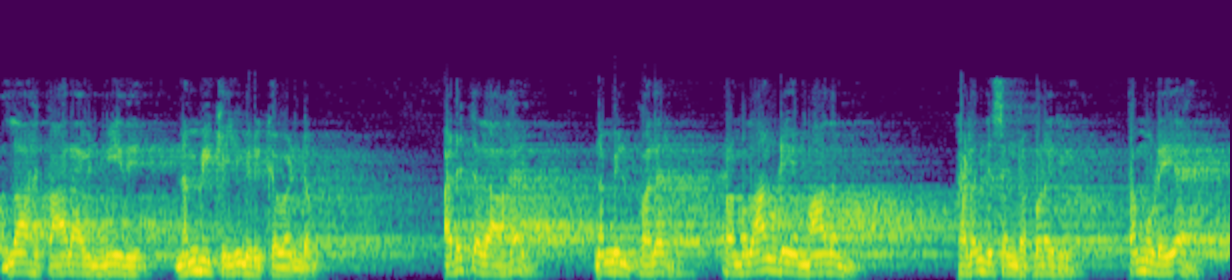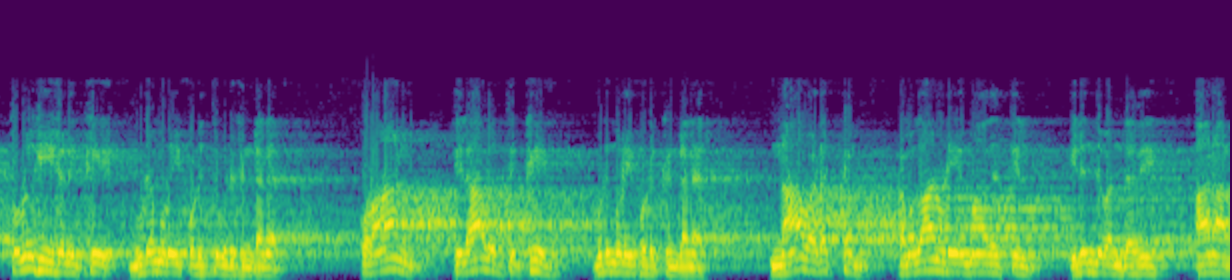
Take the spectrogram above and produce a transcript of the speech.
அல்லாஹ தாலாவின் மீது நம்பிக்கையும் இருக்க வேண்டும். அடுத்ததாக நம்மில் பலர் ரமதானுடைய மாதம் கடந்து சென்ற பிறகு தம்முடைய தொழுகைகளுக்கு விடுமுறை கொடுத்து விடுகின்றனர். குரான் திலாவத்துக்கு விடுமுறை கொடுக்கின்றனர். நாவடக்கம் ரமதானுடைய மாதத்தில் இருந்து வந்தது. ஆனால்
